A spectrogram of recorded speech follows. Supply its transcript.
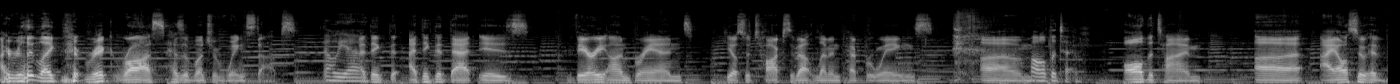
I really like that Rick Ross has a bunch of Wingstops. Oh yeah. I think that I think that that is very on brand. He also talks about lemon pepper wings um, all the time. All the time. Uh, I also have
